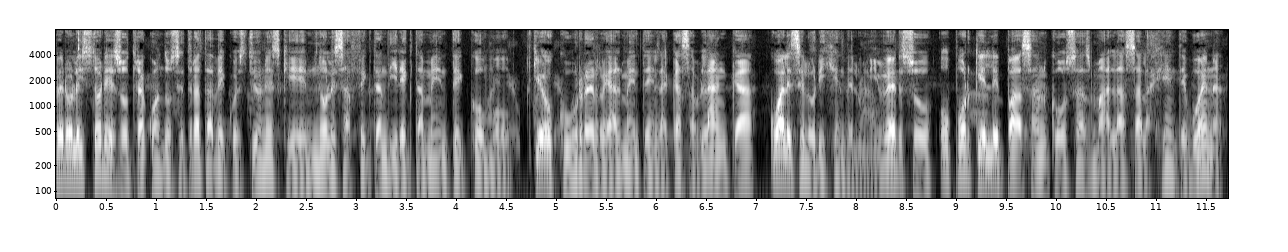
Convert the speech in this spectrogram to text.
Pero la historia es otra cuando se trata de cuestiones que no les afectan directamente como qué ocurre realmente en la Casa Blanca, cuál es el origen del universo o por qué le pasan cosas malas a la gente buena.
